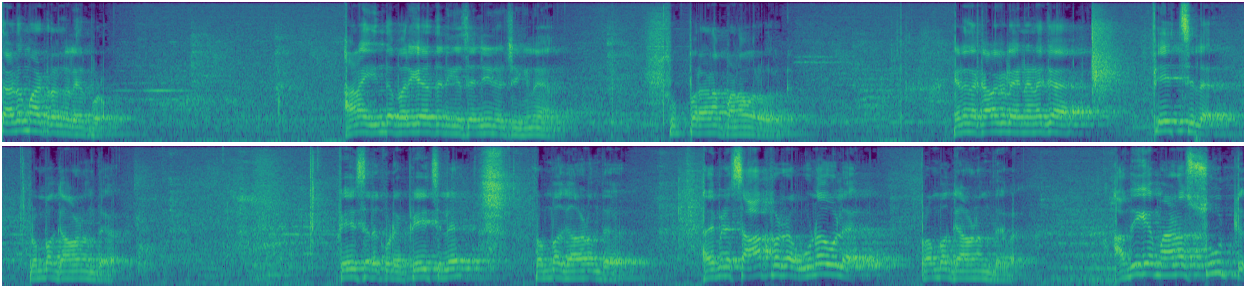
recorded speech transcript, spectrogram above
தடுமாற்றங்கள் ஏற்படும். ஆனால் இந்த பரிகாரத்தை நீங்கள் செஞ்சீங்கன்னு வச்சிங்களேன் சூப்பரான பணம் வரவு இருக்குது ஏன்னா இந்த காலகட்டம் என்னென்னாக்கா பேச்சில் ரொம்ப கவனம் தேவை. பேசுகிறக்கூடிய பேச்சில் ரொம்ப கவனம் தேவை. அதேமாதிரி சாப்பிட்ற உணவில் ரொம்ப கவனம் தேவை. அதிகமான சூட்டு.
